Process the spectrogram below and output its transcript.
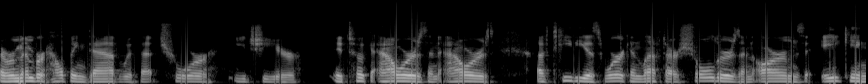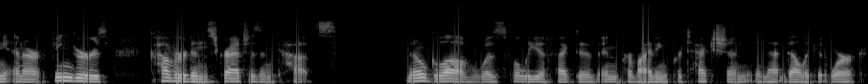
I remember helping Dad with that chore each year. It took hours and hours of tedious work and left our shoulders and arms aching and our fingers covered in scratches and cuts. No glove was fully effective in providing protection in that delicate work.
